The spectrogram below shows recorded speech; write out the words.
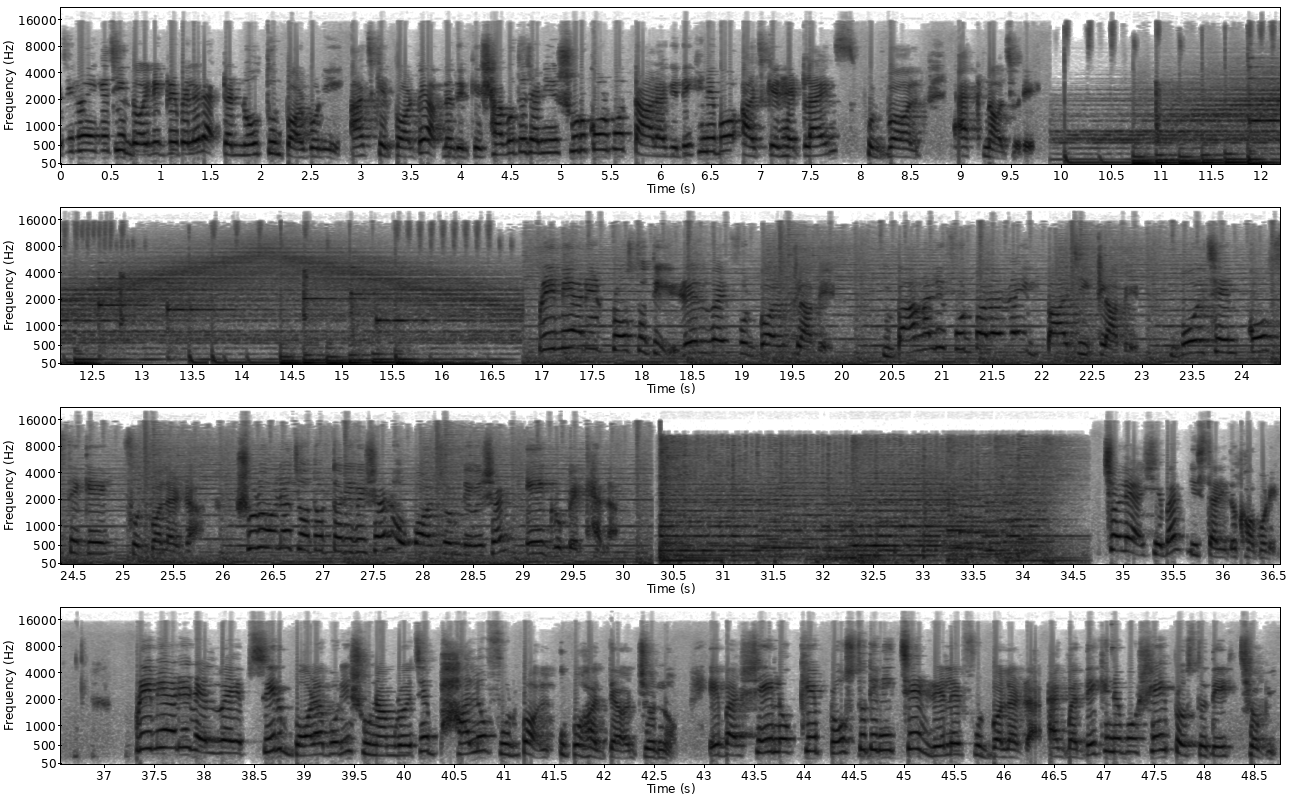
হাজির হয়ে গেছি দৈনিক রেবেলের একটা নতুন পর্ব নিয়ে। আজকের পর্বে আপনাদেরকে স্বাগত জানিয়ে শুরু করব। তার আগে দেখে নেব আজকের হেডলাইন্স ফুটবল এক নজরে। প্রিমিয়ারের প্রস্তুতি রেলওয়ে ফুটবল ক্লাবে। বাঙালি ফুটবলাররাই বাজি ক্লাবে, বলছেন কোচ থেকে ফুটবলাররা। শুরু হলো চতুর্থ ডিভিশন ও পঞ্চম ডিভিশন এ গ্রুপের খেলা। চলে আসি এবার বিস্তারিত খবরে। প্রিমিয়ারে রেলওয়ে এফসির বরাবরই সুনাম রয়েছে ভালো ফুটবল উপহার দেওয়ার জন্য। এবার সেই লক্ষ্যে প্রস্তুতি নিচ্ছে রেলের ফুটবলাররা একবার দেখে নেব সেই প্রস্তুতির ছবি।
